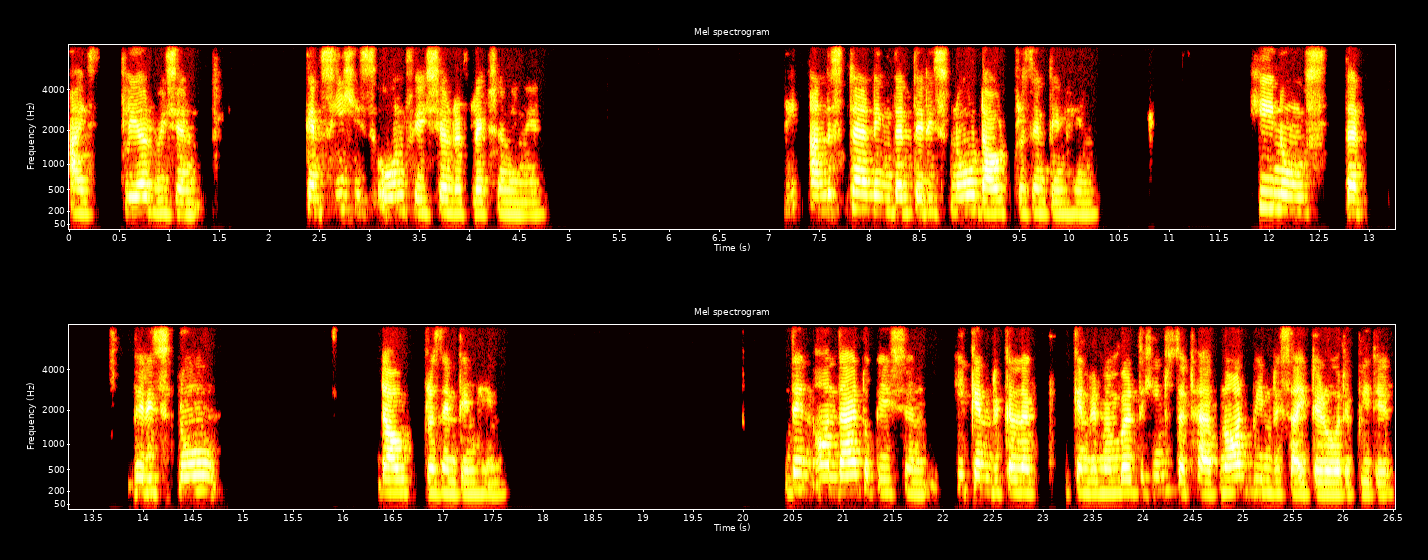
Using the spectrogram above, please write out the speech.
eyes, clear vision can see his own facial reflection in it The understanding that there is no doubt present in him. He knows that there is no doubt present in him. Then on that occasion, he can recollect, can remember the hymns that have not been recited over a period.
